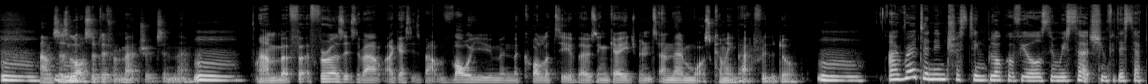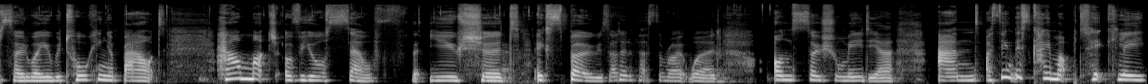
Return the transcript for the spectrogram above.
Mm. Um, so there's lots of different metrics in there. Um, but for, for us, it's about I guess it's about volume and the quality of those engagements, and then what's coming back through the door. I read an interesting blog of yours in researching for this episode where you were talking about how much of yourself that you should expose, I don't know if that's the right word, on social media. And I think this came up particularly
